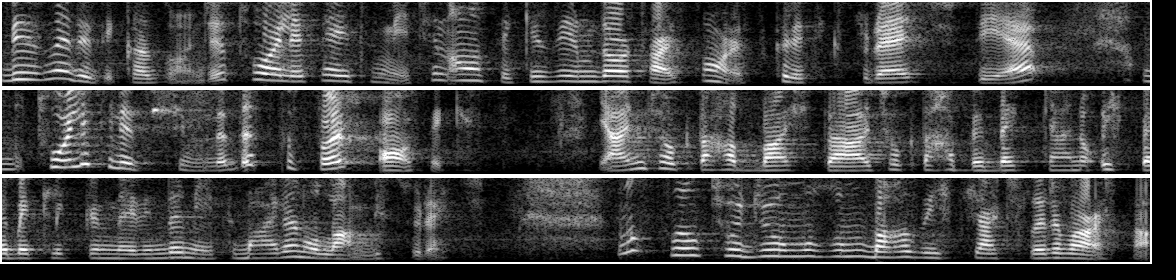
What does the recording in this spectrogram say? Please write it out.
Biz ne dedik az önce? Tuvalet eğitimi için 18-24 ay sonrası kritik süreç diye. Tuvalet iletişiminde de 0-18. Yani çok daha başta, çok daha bebek yani o ilk bebeklik günlerinden itibaren olan bir süreç. Nasıl çocuğumuzun bazı ihtiyaçları varsa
